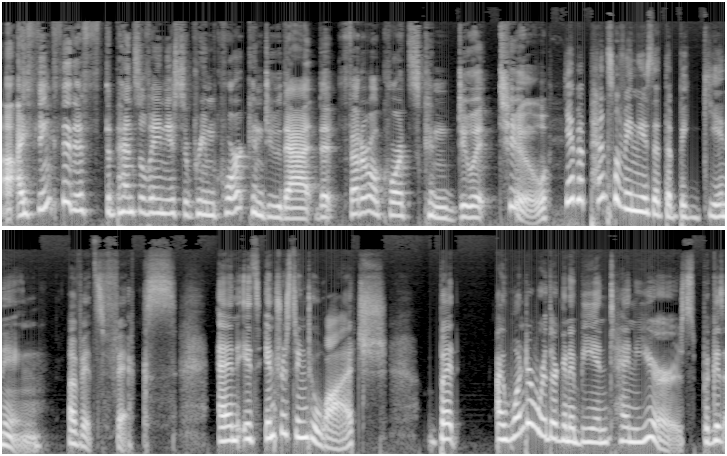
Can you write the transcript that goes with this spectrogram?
Uh, I think that if the Pennsylvania Supreme Court can do that, that federal courts can do it too. Yeah, but Pennsylvania is at the beginning of its fix. And it's interesting to watch, but I wonder where they're going to be in 10 years because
